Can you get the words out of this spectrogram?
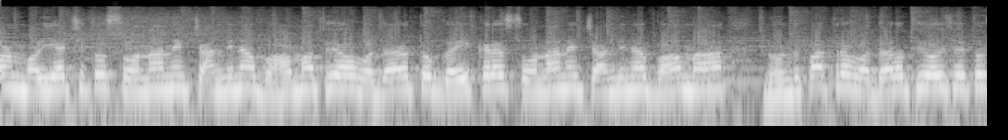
પણ મળ્યા છે. તો સોના અને ચાંદીના ભાવમાં થયો વધારો, તો ગઈકાલે સોના અને ચાંદીના ભાવમાં નોંધપાત્ર વધારો થયો છે. તો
